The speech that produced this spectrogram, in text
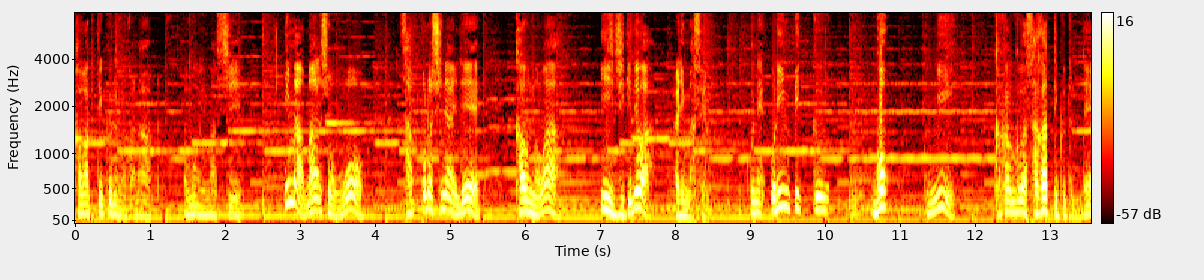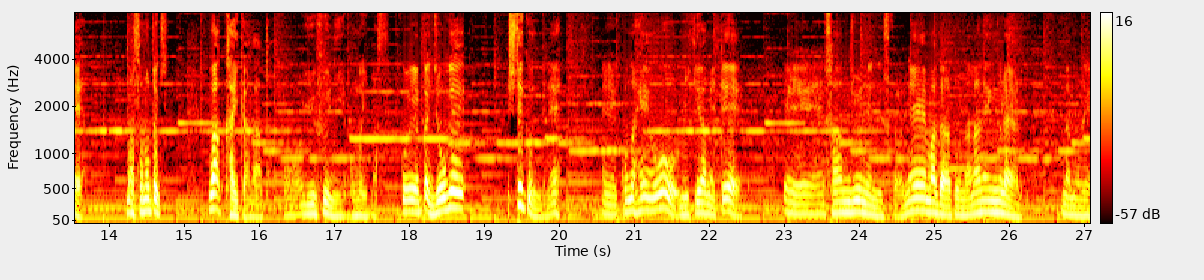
変わってくるのかなと思いますし今マンションを札幌市内で買うのはいい時期ではありません。これね、オリンピック後に価格が下がってくるんで、まあその時は買いかなというふうに思います。これやっぱり上下してくんでね、えー、この辺を見極めて、えー、30年ですからね、まだあと7年ぐらいある。なので、ね、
